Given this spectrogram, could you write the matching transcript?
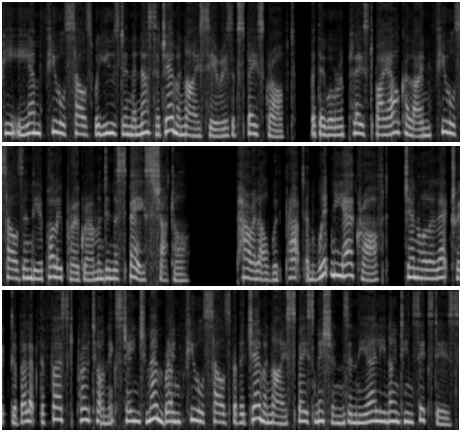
PEM fuel cells were used in the NASA Gemini series of spacecraft, but they were replaced by alkaline fuel cells in the Apollo program and in the Space Shuttle. Parallel with Pratt & Whitney aircraft, General Electric developed the first proton exchange membrane fuel cells for the Gemini space missions in the early 1960s.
